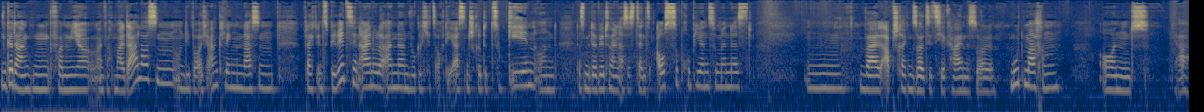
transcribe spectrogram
Gedanken von mir einfach mal da lassen und die bei euch anklingen lassen. Vielleicht inspiriert es den einen oder anderen, wirklich jetzt auch die ersten Schritte zu gehen und das mit der virtuellen Assistenz auszuprobieren zumindest. Mm, weil abschrecken soll es jetzt hier keinen. Es soll Mut machen und ja,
